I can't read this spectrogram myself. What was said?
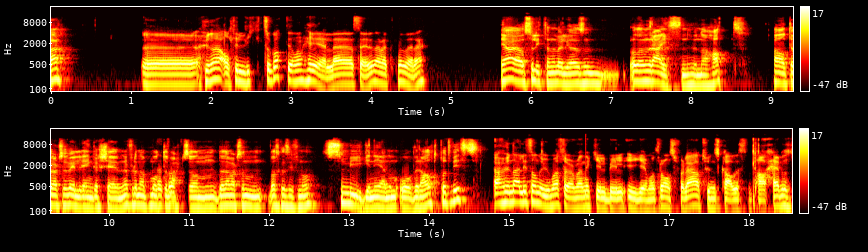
Nei. Uh, hun har jeg alltid likt så godt gjennom hele serien. Jeg vet ikke med dere. Ja, jeg har også likt henne veldig. Og den reisen hun har hatt, har alltid vært så veldig engasjerende. For den har på en måte vært sånn, den har vært sånn hva skal jeg si for noe, smygende gjennom overalt, på et vis. Ja, Hun er litt sånn Uma Thurman i Kill Bill i Game of Thrones, føler jeg. At hun skal liksom ta hevn.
